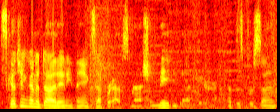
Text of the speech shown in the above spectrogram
Sketch ain't gonna die to anything except for F smash and maybe back air at this percent.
